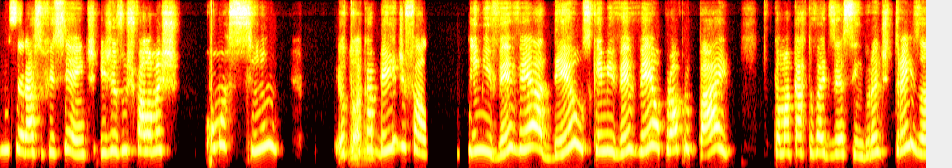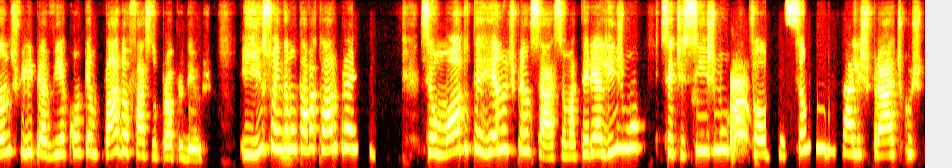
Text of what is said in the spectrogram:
não será suficiente. E Jesus fala, mas como assim? Eu tô, uhum. acabei de falar quem me vê, vê a Deus. Quem me vê, vê o próprio Pai. Então, carta vai dizer assim: durante três anos, Felipe havia contemplado a face do próprio Deus. E isso ainda não estava claro para ele. Seu modo terreno de pensar, seu materialismo, ceticismo, sua obsessão por detalhes práticos,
